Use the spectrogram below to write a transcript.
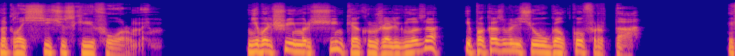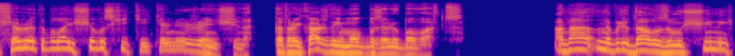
на классические формы. Небольшие морщинки окружали глаза, и показывались у уголков рта. И все же это была еще восхитительная женщина, которой каждый мог бы залюбоваться. Она наблюдала за мужчиной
